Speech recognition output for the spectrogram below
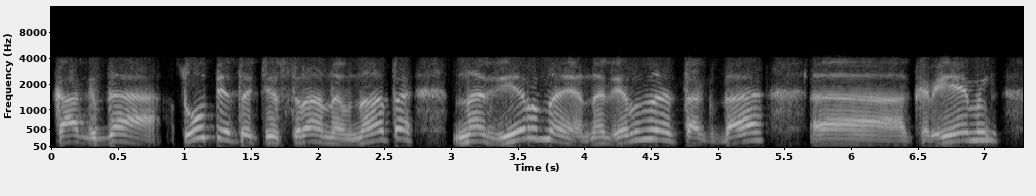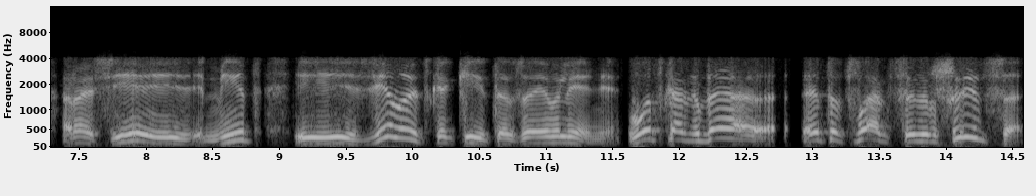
когда вступят эти страны в НАТО, наверное, наверное, тогда э, Кремль, Россия МИД и сделают какие-то заявления. Вот когда этот факт совершится,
